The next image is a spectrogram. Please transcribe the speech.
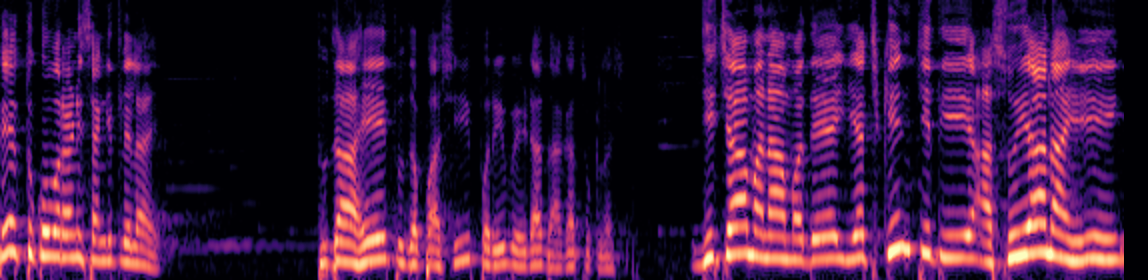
तेच तुकोबराने सांगितलेलं आहे. तुझा आहे तुझं पाशी परी वेडा जागा चुकलाशी. जिच्या मनामध्ये यचकिंची ती असूया नाही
